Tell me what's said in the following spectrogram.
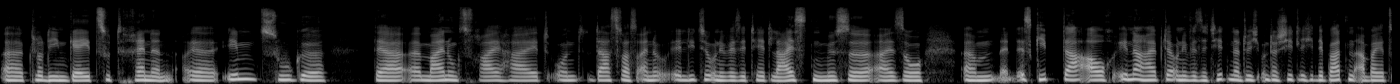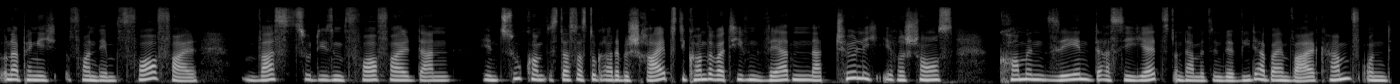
äh, Claudine Gay zu trennen äh, im Zuge der äh, Meinungsfreiheit und das, was eine Elite-Universität leisten müsse. Also ähm, es gibt da auch innerhalb der Universitäten natürlich unterschiedliche Debatten, aber jetzt unabhängig von dem Vorfall, was zu diesem Vorfall dann hinzukommt, ist das, was du gerade beschreibst. Die Konservativen werden natürlich ihre Chance kommen sehen, dass sie jetzt, und damit sind wir wieder beim Wahlkampf und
